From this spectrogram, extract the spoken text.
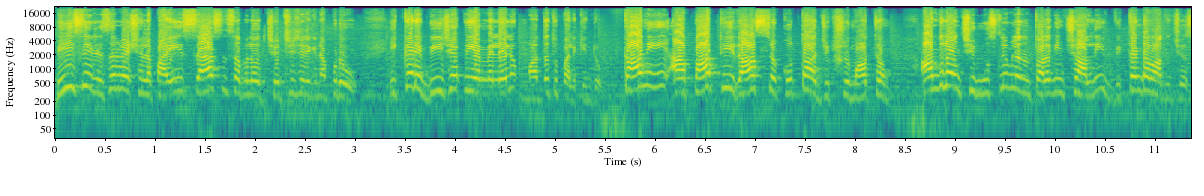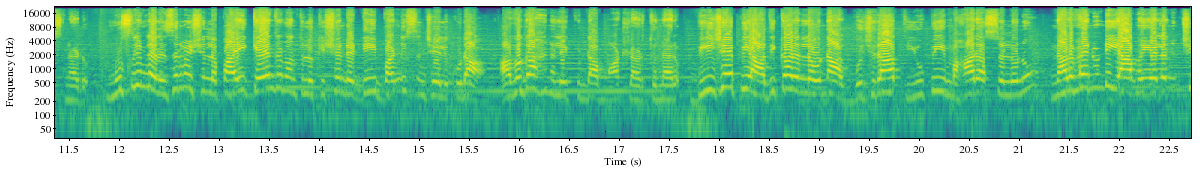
బీసీ రిజర్వేషన్లపై శాసనసభలో చర్చ జరిగినప్పుడు ఇక్కడి బీజేపీ ఎమ్మెల్యేలు మద్దతు పలికిండ్రు. కానీ ఆ పార్టీ రాష్ట్ర కొత్త అధ్యక్షుడు మాత్రం అందులోంచి ముస్లింలను తొలగించాలని వితండవాదం చేస్తున్నాడు. ముస్లింల రిజర్వేషన్లపై కేంద్ర మంత్రులు కిషన్ రెడ్డి బండి సంజయ్లు కూడా అవగాహన లేకుండా మాట్లాడుతున్నారు. బీజేపీ అధికారంలో ఉన్న గుజరాత్ యూపీ మహారాష్ట్రలోనూ నలభై నుండి యాభై ఏళ్ళ నుంచి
